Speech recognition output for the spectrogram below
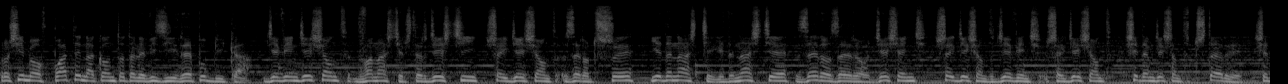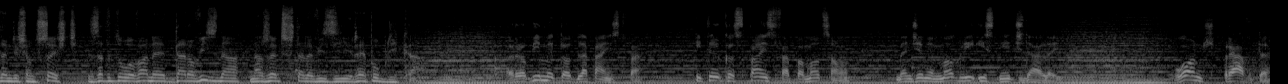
Prosimy o wpłaty na konto telewizji Republika 90 12 40 60 03 11 11 00 10 69 60 74 76 zatytułowane Darowizna na rzecz telewizji Republika. Robimy to dla Państwa i tylko z Państwa pomocą będziemy mogli istnieć dalej. Włącz prawdę.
